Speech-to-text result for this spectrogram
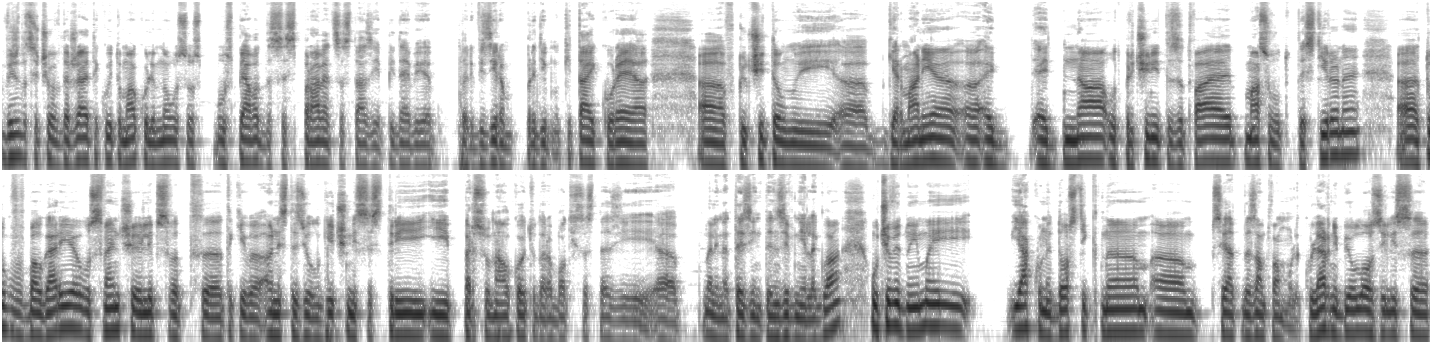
вижда се, че в държавите, които малко или много се успяват да се справят с тази епидемия, телевизирам предимно Китай, Корея, включително и Германия, е Една от причините за това е масовото тестиране. тук в България, освен че липсват такива анестезиологични сестри и персонал, който да работи с тези, нали, на тези интензивни легла, очевидно има и яко недостиг на, сега не знам това, молекулярни биолози или са,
